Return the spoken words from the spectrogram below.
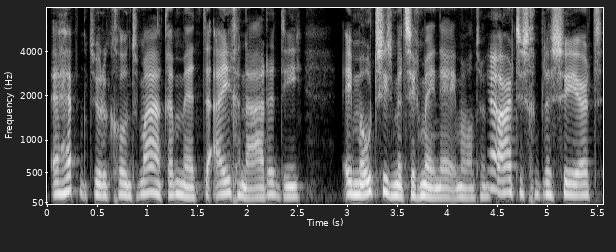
heb natuurlijk gewoon te maken met de eigenaren die emoties met zich meenemen. Want hun ja. paard is geblesseerd.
